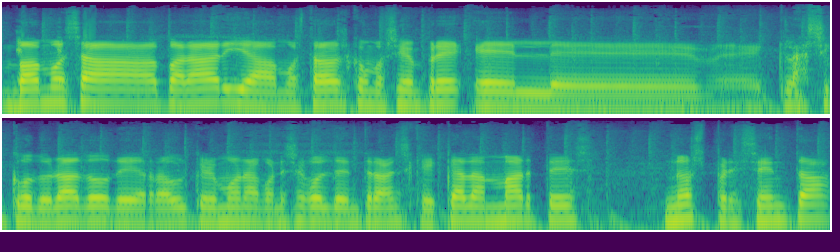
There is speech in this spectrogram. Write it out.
vamos a parar y a mostraros como siempre el eh, clásico dorado de Raúl Cremona con ese Golden Trans que cada martes nos presenta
